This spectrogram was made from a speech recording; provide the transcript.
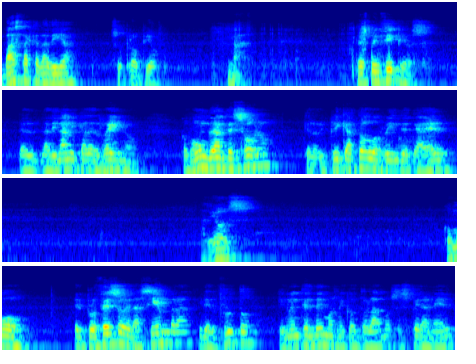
Basta cada día su propio mal. Tres principios de la dinámica del reino, como un gran tesoro que lo implica todo, ríndete a Él, a Dios, como el proceso de la siembra y del fruto que no entendemos ni controlamos, espera en Él,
